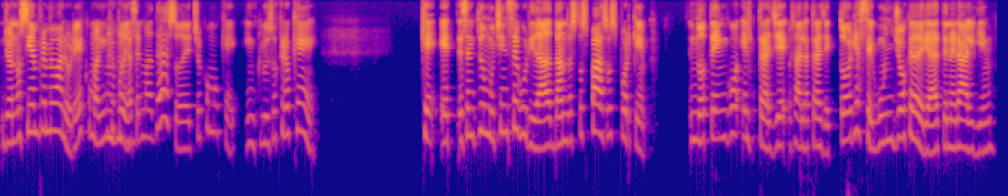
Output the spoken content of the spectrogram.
yo no siempre me valoré como alguien que podía hacer más de eso. De hecho, como que incluso creo que, que he, he sentido mucha inseguridad dando estos pasos porque no tengo el traye o sea, la trayectoria según yo que debería de tener alguien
